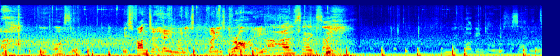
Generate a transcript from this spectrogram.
Ugh, awesome. It's fun to hoon when it's when it's dry. Ah, I'm so excited. My vlogging camera's decided to.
